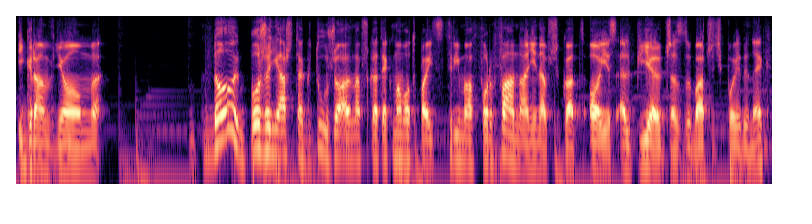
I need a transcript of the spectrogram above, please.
i gram w nią no, może nie aż tak dużo, ale na przykład jak mam odpalić streama for fun, a nie na przykład, o, jest LPL, czas zobaczyć pojedynek,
